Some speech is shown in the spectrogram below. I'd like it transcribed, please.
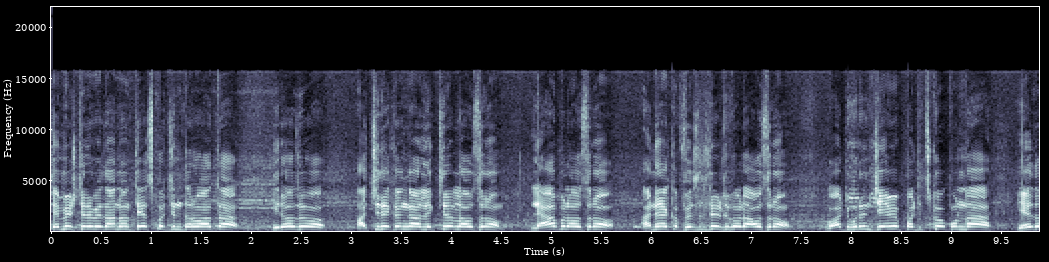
సెమిస్టర్ విధానం తీసుకొచ్చిన తర్వాత ఈరోజు అత్యధికంగా లెక్చరర్లు అవసరం ల్యాబులు అవసరం అనేక ఫెసిలిటీస్ కూడా అవసరం. వాటి గురించి ఏమీ పట్టించుకోకుండా ఏదో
